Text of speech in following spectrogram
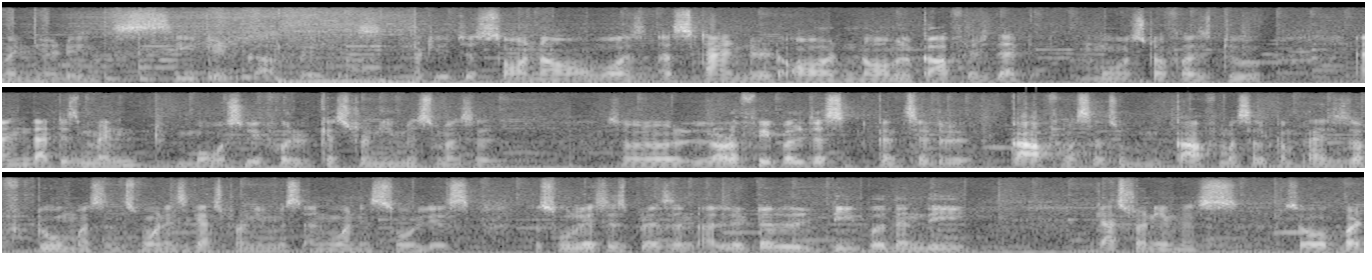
when you're doing seated calf raises. What you just saw now was a standard or normal calf raise that most of us do and that is meant mostly for your gastrocnemius muscle. So a lot of people just consider calf muscle. So calf muscle comprises of two muscles. One is gastrocnemius and one is soleus. The soleus is present a little deeper than the gastrocnemius so but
